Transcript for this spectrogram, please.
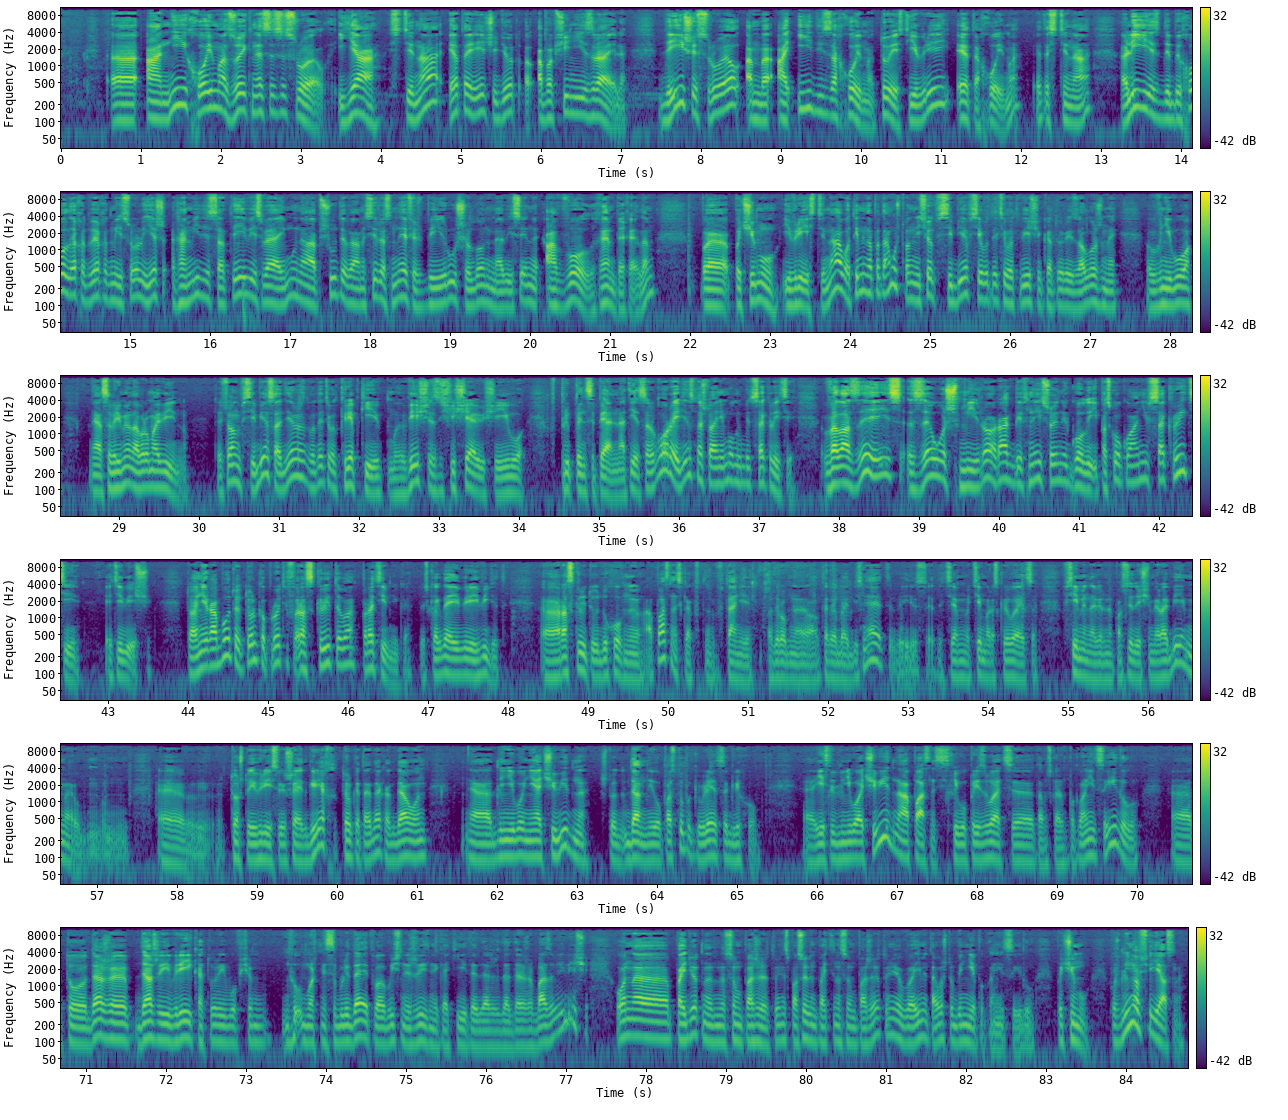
они хойма зой кнесес Исруэл. Я стена, это речь идет об общине Израиля. Деиш Исруэл аиди за хойма. То есть еврей это хойма, это стена. Ли есть дебихол эхот вехот ми Исруэл еш гамиди сатевис ваимуна абшута вамсирас нефеш бейру шелон мависену авол гэм бехелем. Почему еврей стена? Вот именно потому, что он несет в себе все вот эти вот вещи, которые заложены в него э, со времен Аврома Вину. То есть он в себе содержит вот эти вот крепкие вещи, защищающие его принципиально от Ецергора. Единственное, что они могут быть в сокрытии. Велазеис зео шмиро рак бифней сойный голый. И поскольку они в сокрытии, эти вещи, то они работают только против раскрытого противника. То есть, когда еврей видит Э, раскрытую духовную опасность, как в, в Тане подробно Алтареба объясняет, и эта тема, тема раскрывается всеми, наверное, последующими рабеем, э, э, то, что еврей совершает грех, только тогда, когда он, э, для него не очевидно, что данный его поступок является грехом. Э, если для него очевидна опасность, если его призвать, э, там, скажем, поклониться идолу, Э, то даже, даже еврей, который, в общем, ну, может, не соблюдает в обычной жизни какие-то даже, да, даже базовые вещи, он э, пойдет на, на самопожертвование, способен пойти на самопожертвование во имя того, чтобы не поклониться идолу. Почему? Потому что для него все ясно.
